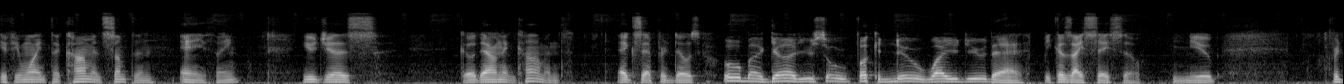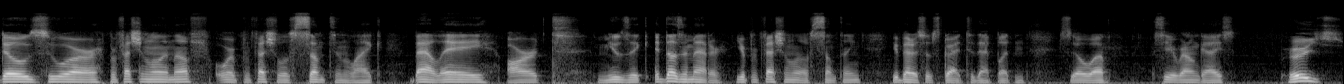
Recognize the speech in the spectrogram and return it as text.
If you want to comment something, anything, you just go down and comment. Except for those, oh my god, you're so fucking new, why you do that? Because I say so, noob. For those who are professional enough, or professional of something like ballet, art, music, it doesn't matter. You're professional of something, you better subscribe to that button. So, uh, see you around, guys. Peace.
